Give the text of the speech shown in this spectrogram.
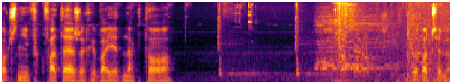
Spocznij w kwaterze, chyba jednak to. Zobaczymy.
